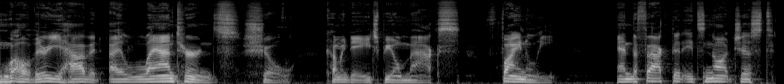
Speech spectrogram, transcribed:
Well, there you have it. A Lanterns show coming to HBO Max, finally. And the fact that it's not just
